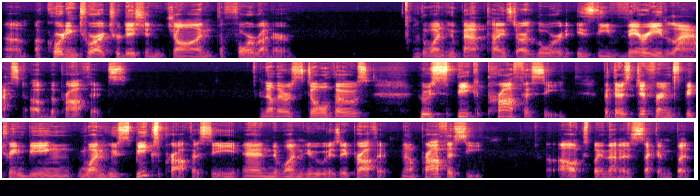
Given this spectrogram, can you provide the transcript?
um, according to our tradition, John, the forerunner, the one who baptized our Lord, is the very last of the prophets. Now, there are still those who speak prophecy, but there's difference between being one who speaks prophecy and one who is a prophet. Now, prophecy, I'll explain that in a second, but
